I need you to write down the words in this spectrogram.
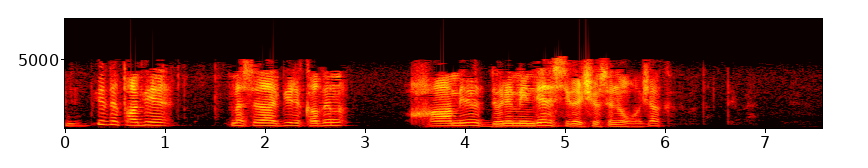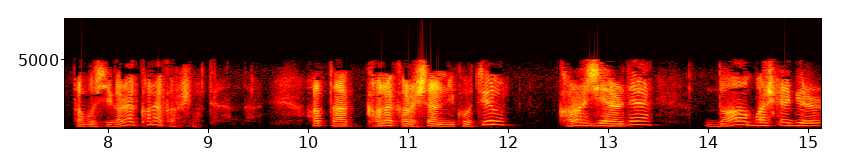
Bir de tabi mesela bir kadın hamile döneminde de sigara içiyorsa ne olacak? Tabi bu sigara kana karışmak Hatta kana karışan nikotin karaciğerde daha başka bir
